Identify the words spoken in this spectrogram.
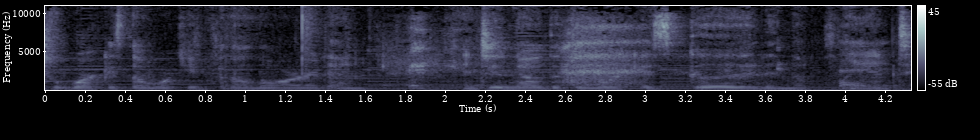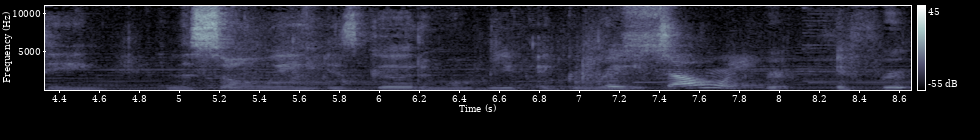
to work as though working for the Lord and, and to know that the work is good and the planting and the sowing is good and will reap a great, sowing. a fruit,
